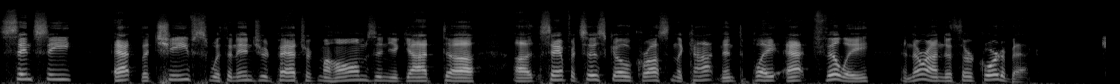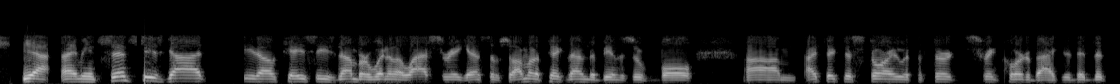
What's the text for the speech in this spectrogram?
Cincy at the Chiefs with an injured Patrick Mahomes, and you got uh, uh, San Francisco crossing the continent to play at Philly, and they're on their third quarterback. Yeah, I mean, since he's got you know Casey's number winning the last three against them, so I'm going to pick them to be in the Super Bowl. Um, I think this story with the third string quarterback that, that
